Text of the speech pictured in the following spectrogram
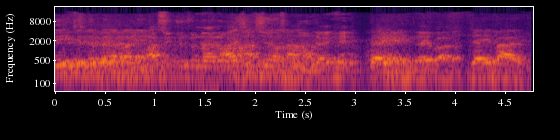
తీర్చిదిద్దగలదని ఆశించుచున్నాను. ఆశించుచున్నాను. జై హింద్. జై హింద్. జై భారత్. జై భారత్.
